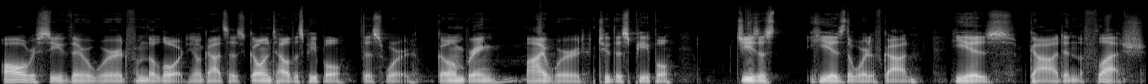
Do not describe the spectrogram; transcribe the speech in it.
all receive their word from the Lord. You know, God says, go and tell this people this word. Go and bring my word to this people. Jesus, he is the word of God. He is God in the flesh.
